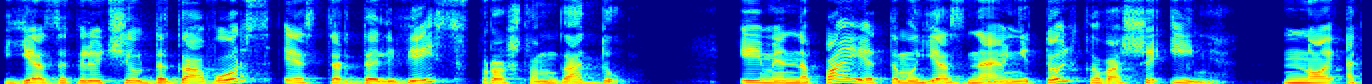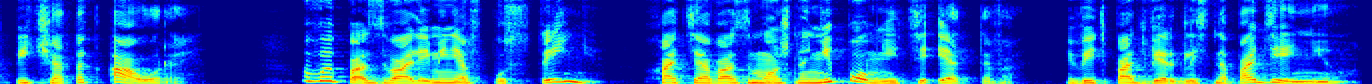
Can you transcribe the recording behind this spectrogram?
Я заключил договор с Эстер Дельвейс в прошлом году. Именно поэтому я знаю не только ваше имя, но и отпечаток ауры. Вы позвали меня в пустыне, хотя, возможно, не помните этого, ведь подверглись нападению.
